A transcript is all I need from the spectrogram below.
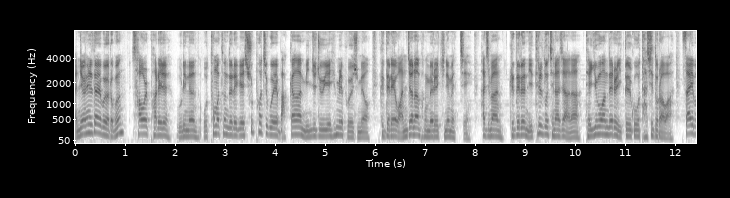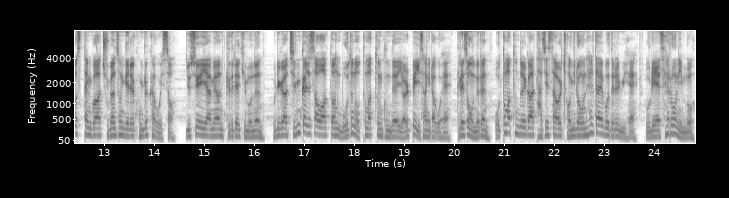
안녕 헬다이버 여러분. 4월 8일 우리는 오토마톤들에게 슈퍼지구의 막강한 민주주의의 힘을 보여주며 그들의 완전한 박멸을 기념했지. 하지만 그들은 이틀도 지나지 않아 대규모 함대를 이끌고 다시 돌아와 사이버스텐과 주변 성계를 공격하고 있어 뉴스에 의하면 그들의 규모는 우리가 지금까지 싸워왔던 모든 오토마톤 군대의 10배 이상이라고 해. 그래서 오늘은 오토마톤들과 다시 싸울 정의로운 헬다이버들을 위해 우리의 새로운 임무,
